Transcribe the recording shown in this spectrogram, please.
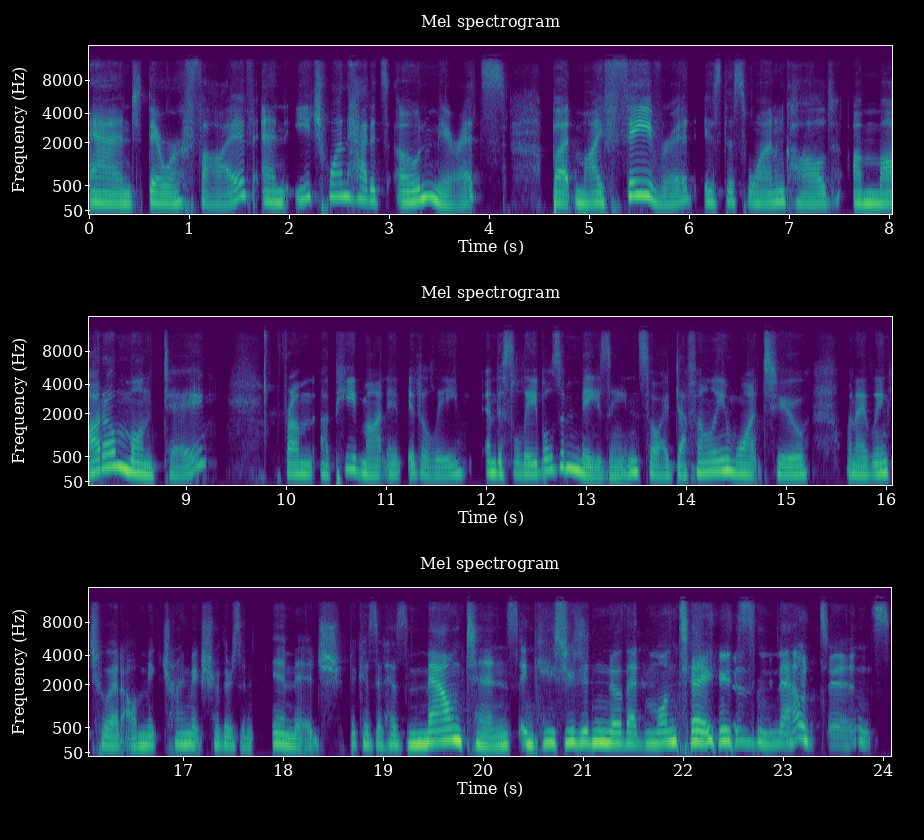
and there were five, and each one had its own merits. But my favorite is this one called Amaro Monte from uh, Piedmont in Italy. And this label's amazing. So I definitely want to, when I link to it, I'll make try and make sure there's an image because it has mountains. In case you didn't know that Monte is mountains.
